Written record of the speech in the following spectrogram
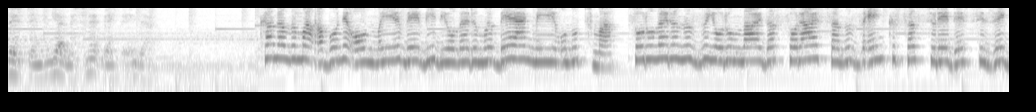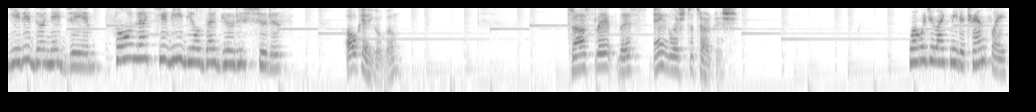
desteğinin gelmesini bekleyin derim. Kanalıma abone olmayı ve videolarımı beğenmeyi unutma. Sorularınızı yorumlarda sorarsanız en kısa sürede size geri döneceğim. Sonraki videoda görüşürüz. Okay Google. Translate this English to Turkish. What would you like me to translate?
